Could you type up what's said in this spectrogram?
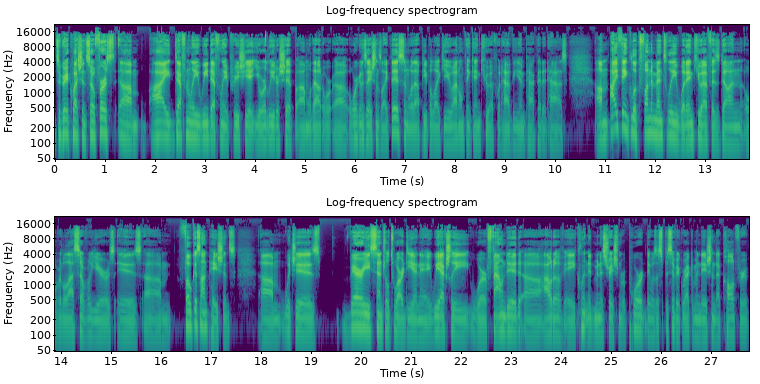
It's a great question. So first, um, I definitely, we definitely appreciate your leadership. Um, without or, uh, organizations like this and without people like you, I don't think NQF would have the impact that it has. Um, I think, look, fundamentally, what NQF has done over the last several years is um, focus on patients, um, which is very central to our DNA. We actually were founded uh, out of a Clinton administration report. There was a specific recommendation that called for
